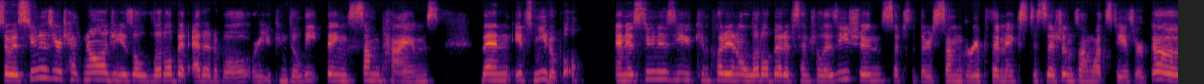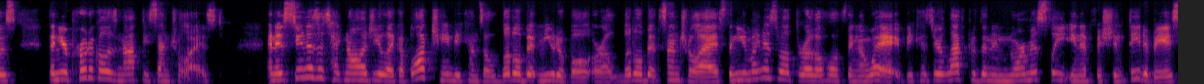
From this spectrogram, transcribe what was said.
So as soon as your technology is a little bit editable or you can delete things sometimes, then it's mutable. And as soon as you can put in a little bit of centralization such that there's some group that makes decisions on what stays or goes, then your protocol is not decentralized. And as soon as a technology like a blockchain becomes a little bit mutable or a little bit centralized, then you might as well throw the whole thing away because you're left with an enormously inefficient database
